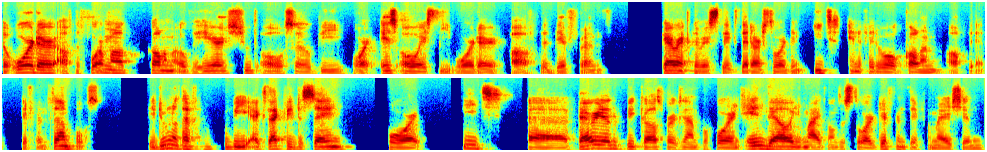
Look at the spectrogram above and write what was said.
the order of the format column over here should also be, or is always the order of the different characteristics that are stored in each individual column of the different samples. They do not have to be exactly the same for each uh, variant because, for example, for an indel, you might want to store different information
